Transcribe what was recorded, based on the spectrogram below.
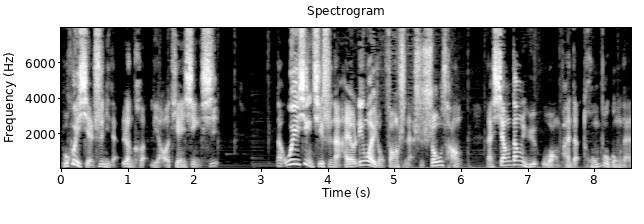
不会显示你的任何聊天信息。那微信其实呢还有另外一种方式呢是收藏，那相当于网盘的同步功能。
